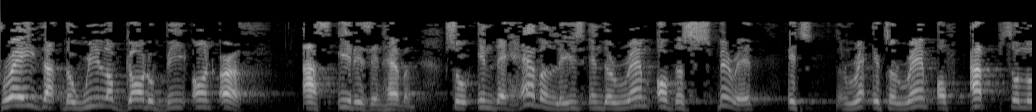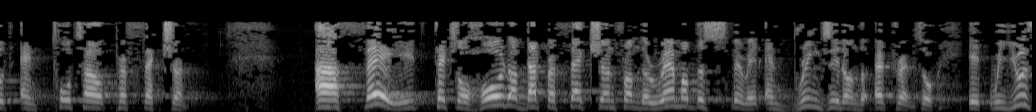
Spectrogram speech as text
Pray that the will of God will be on earth as it is in heaven. So in the heavenlies, in the realm of the spirit, it's, it's a realm of absolute and total perfection. Our faith takes a hold of that perfection from the realm of the spirit and brings it on the earth realm. So it, we use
